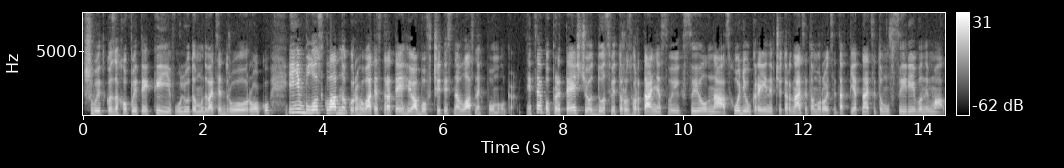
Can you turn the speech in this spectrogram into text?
швидко захопити Київ у лютому 22-го року, і їм було складно коригувати стратегію або вчитись на власних помилках. І це попри те, що досвід розгортання своїх сил на сході України в 2014 році та в 15-му в Сирії вони мали.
